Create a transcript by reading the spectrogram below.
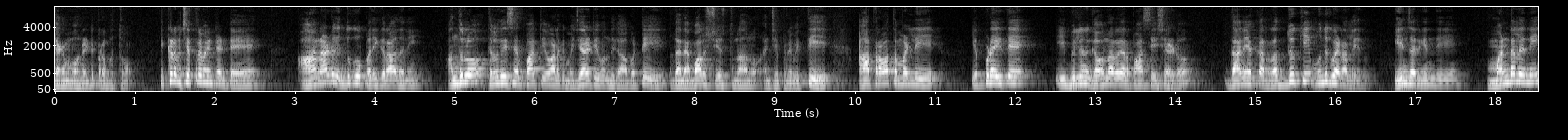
జగన్మోహన్ రెడ్డి ప్రభుత్వం. ఇక్కడ విచిత్రం ఏంటంటే ఆనాడు ఎందుకు పనికిరాదని అందులో తెలుగుదేశం పార్టీ వాళ్ళకి మెజారిటీ ఉంది కాబట్టి దాన్ని అబాలిష్ చేస్తున్నాను అని చెప్పిన వ్యక్తి ఆ తర్వాత మళ్ళీ ఎప్పుడైతే ఈ బిల్లును గవర్నర్ గారు పాస్ చేశాడో దాని యొక్క రద్దుకి ముందుకు వెళ్ళలేదు. ఏం జరిగింది? మండలిని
